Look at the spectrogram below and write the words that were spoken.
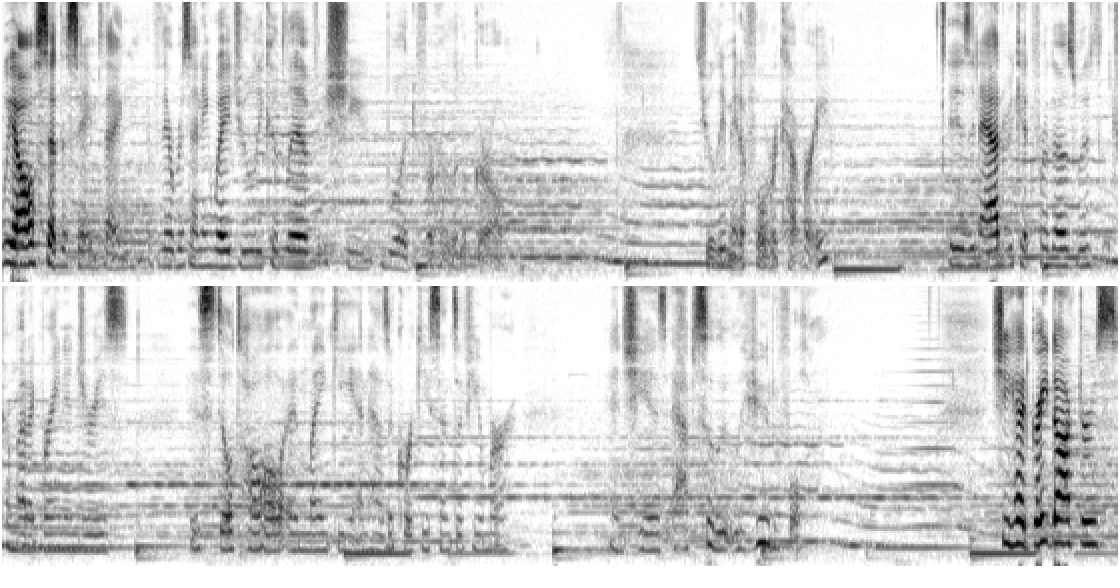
We all said the same thing. If there was any way Julie could live, she would for her little girl. Julie made a full recovery. Is an advocate for those with traumatic brain injuries, is still tall and lanky and has a quirky sense of humor. And she is absolutely beautiful. She had great doctors,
